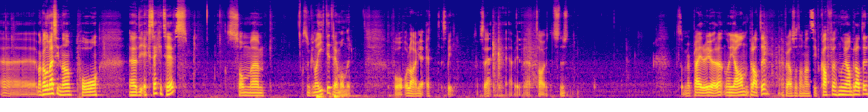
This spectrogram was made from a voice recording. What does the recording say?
Uh, man kan jo være sinna på uh, The Executives, som, uh, som, kunne ha gitt de tre måneder på å lage et spill. Skal vi se, jeg vil ta ut snusen. Som jeg pleier å gjøre når Jan prater. Jeg pleier også å ta meg en sipp kaffe når Jan prater.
